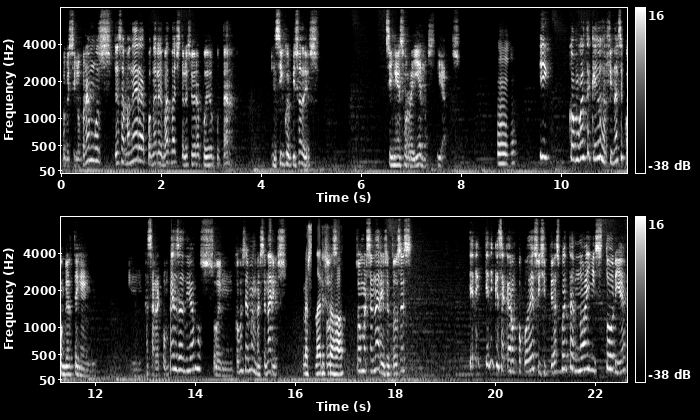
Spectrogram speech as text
Porque si lo ponemos de esa manera, ponerle Bad Batch, te lo hubiera podido contar en cinco episodios sin esos rellenos, digamos. Y como cuenta que ellos al final se convierten en, en cazarrecompensas, digamos, o en, ¿cómo se llaman? Mercenarios. Mercenarios, ajá. Son mercenarios, entonces tienen, tienen que sacar un poco de eso. Y si te das cuenta, no hay historia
